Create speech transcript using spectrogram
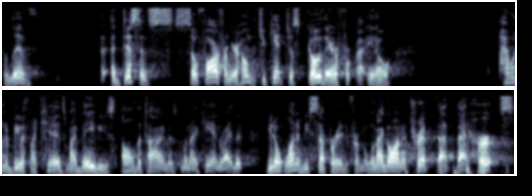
To live a distance so far from your home that you can't just go there for, uh, you know, I want to be with my kids, my babies all the time as when I can, right? That you don't want to be separated from them. When I go on a trip, that, that hurts.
